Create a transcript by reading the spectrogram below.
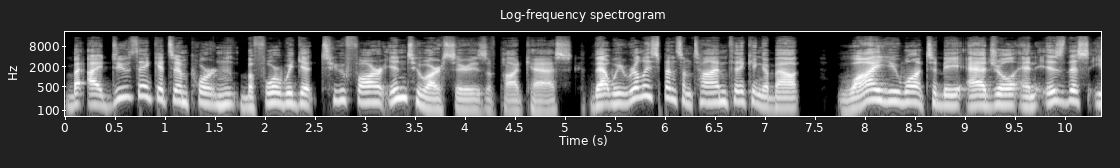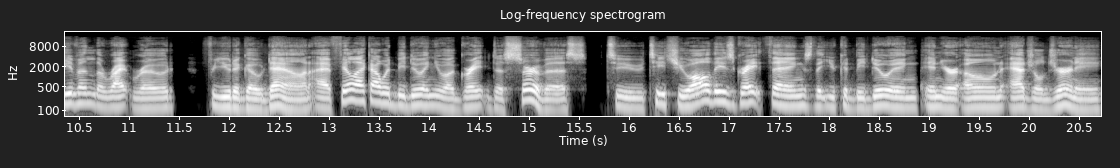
But I do think it's important before we get too far into our series of podcasts that we really spend some time thinking about why you want to be agile, and is this even the right road for you to go down? I feel like I would be doing you a great disservice to teach you all these great things that you could be doing in your own agile journey,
